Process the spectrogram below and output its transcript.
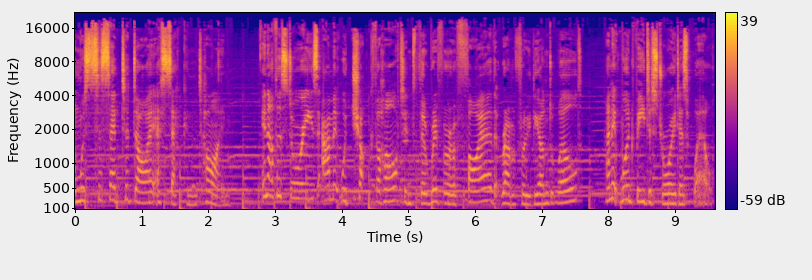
and was said to die a second time. In other stories, Ammit would chuck the heart into the river of fire that ran through the underworld, and it would be destroyed as well,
